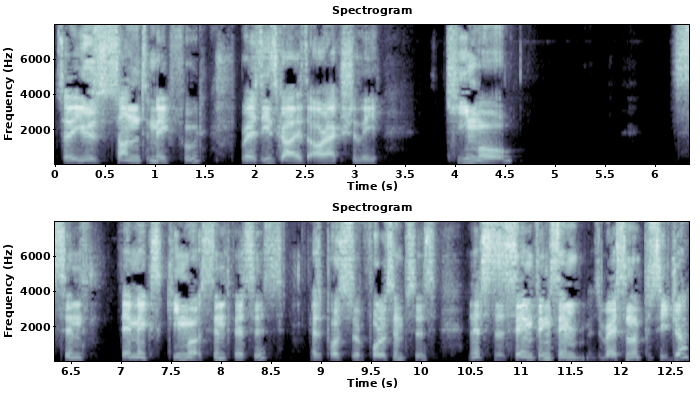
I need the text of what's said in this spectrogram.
So they use sun to make food, whereas these guys are actually chemo synth they make chemosynthesis as opposed to photosynthesis, and it's the same thing, same, it's a very similar procedure,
